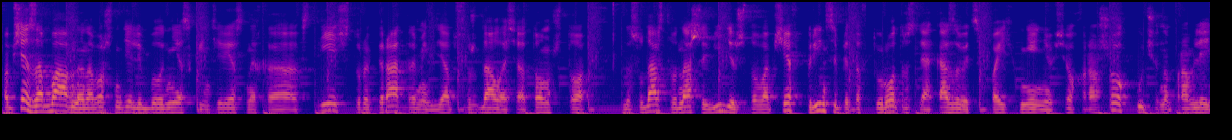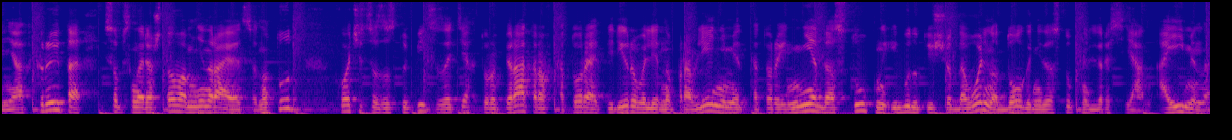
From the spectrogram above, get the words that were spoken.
Вообще забавно, на прошлой неделе было несколько интересных а, встреч с туроператорами, где обсуждалось о том, что государство наше видит, что вообще в принципе-то в туротрасли оказывается, по их мнению, все хорошо, куча направлений открыта, собственно говоря, что вам не нравится. Но тут хочется заступиться за тех туроператоров, которые оперировали направлениями, которые недоступны и будут еще довольно долго недоступны для россиян. А именно,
